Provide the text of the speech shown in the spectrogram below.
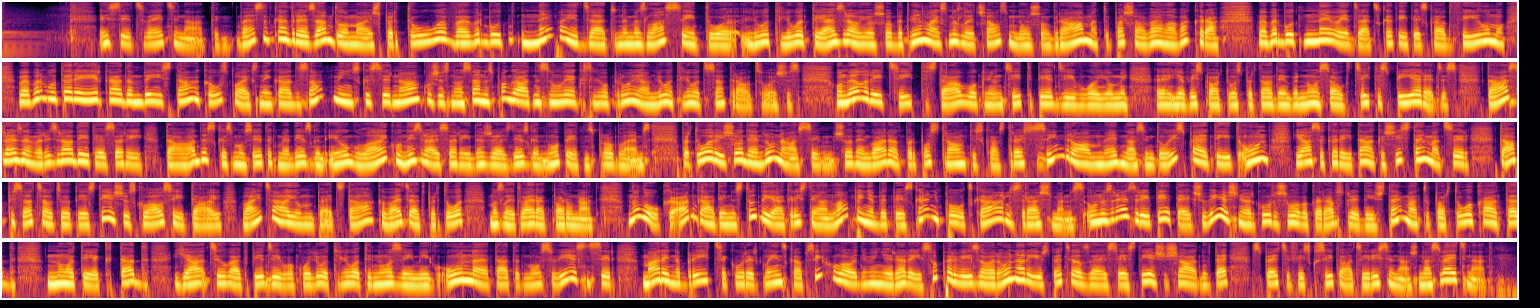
Esiet sveicināti! Vai esat kādreiz apdomājuši par to, vai varbūt nevajadzētu nemaz lasīt to ļoti, ļoti aizraujošo, bet vienlaiks mazliet šausminošo grāmatu pašā vēlā vakarā, vai varbūt nevajadzētu skatīties kādu filmu, vai varbūt arī ir kādam bijis tā, ka uzplaiksnī kādas atmiņas, kas ir nākušas no senas pagātnes un liekas joprojām ļoti, ļoti satraucošas. Un vēl arī citi stāvokļi un citi piedzīvojumi, eh, ja vispār tos par tādiem var nosaukt, citas pieredzes. Tās reizēm var izrādīt izrādīties arī tādas, kas mūs ietekmē diezgan ilgu laiku un izraisa arī dažreiz diezgan nopietnas problēmas. Par to arī šodien runāsim. Šodien vairāk par posttraumatiskā stresa sindromu, mēģināsim to izpētīt, un jāsaka arī tā, ka šis temats ir tapis atsaucoties tieši uz klausītāju vaicājumu pēc tā, ka vajadzētu par to mazliet vairāk parunāt. Nu, lūk, atgādinu studijā Kristiāna Lapiņa, bet pie skaņa pults Kārlis Rašmanis, un uzreiz arī pieteikšu viešņu, ar kuru šovakar apspriedīšu tematu par to, kā tad notiek tad, ja cilvēki piedzīvo ko ļoti, ļoti nozīmīgu. Un eh, tātad mūsu viesis ir Marina Brīce, kur ir klīniskā psiholoģija, viņa ir arī supervizora un arī ir specializējusies tieši šādu te specifisku situāciju risināšanā. Sveicināti!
